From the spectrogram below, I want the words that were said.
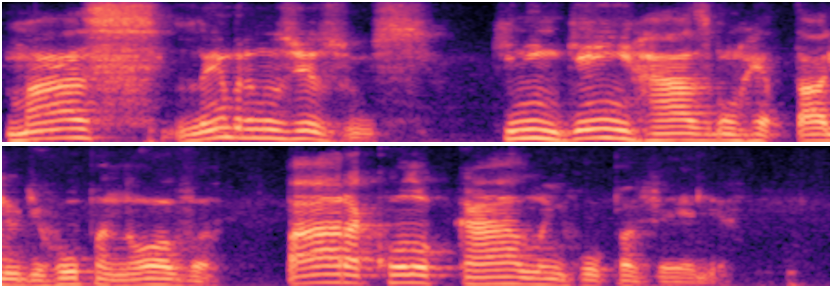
Mas lembra-nos Jesus que ninguém rasga um retalho de roupa nova para colocá-lo em roupa velha.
